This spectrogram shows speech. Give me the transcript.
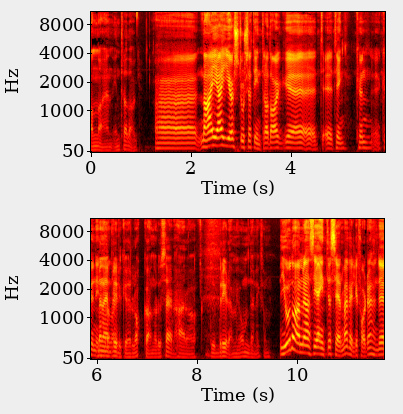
annet enn intradag? Uh, nei, jeg gjør stort sett intradag-ting. Uh, kun, kun intradag. Men blir du ikke lokka når du ser det her, og du bryr deg mye om det, liksom? Jo da, men altså, jeg interesserer meg veldig for det. Det,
